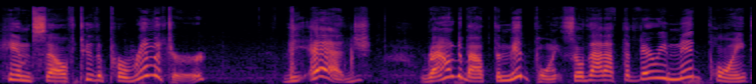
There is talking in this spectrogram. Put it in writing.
himself to the perimeter, the edge, round about the midpoint, so that at the very midpoint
